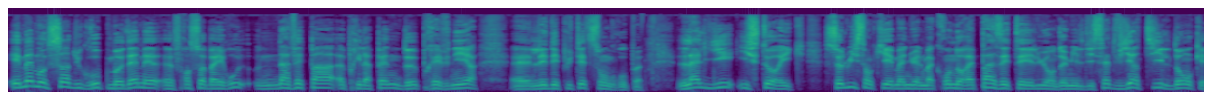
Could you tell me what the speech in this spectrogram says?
Et même au sein du groupe Modem, euh, François Bayrou n'avait pas pris la peine de prévenir euh, les députés de son groupe. L'allié historique, celui sans qui Emmanuel Macron n'aurait pas été élu en 2017, vient-il donc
